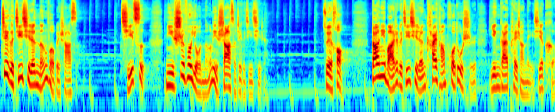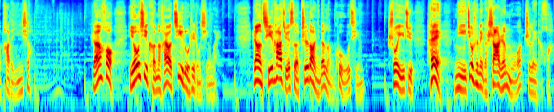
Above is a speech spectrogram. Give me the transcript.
这个机器人能否被杀死；其次，你是否有能力杀死这个机器人；最后。当你把这个机器人开膛破肚时，应该配上哪些可怕的音效？然后，游戏可能还要记录这种行为，让其他角色知道你的冷酷无情，说一句“嘿，你就是那个杀人魔”之类的话。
